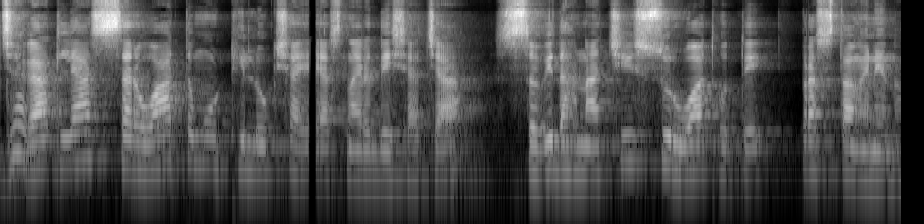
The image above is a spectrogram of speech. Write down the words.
जगातल्या सर्वात मोठी लोकशाही असणाऱ्या देशाच्या संविधानाची सुरुवात होते प्रस्तावनेनं.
